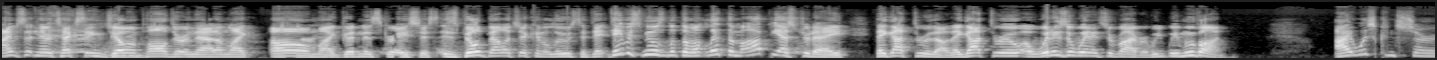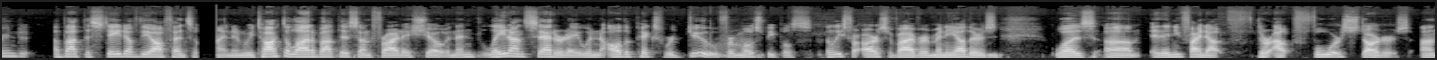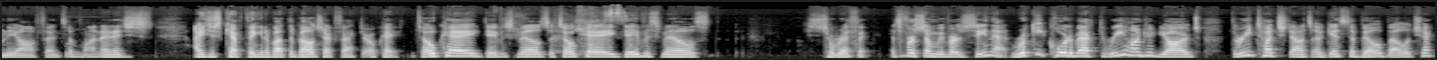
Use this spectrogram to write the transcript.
I'm sitting there texting Joe and Paul during that. I'm like, oh my goodness gracious, is Bill Belichick going to lose to da- Davis Mills? Lit them up, lit them up yesterday. They got through though. They got through. A win is a win in Survivor. We we move on. I was concerned about the state of the offensive line, and we talked a lot about this on Friday's show. And then late on Saturday, when all the picks were due for most people's, at least for our survivor and many others, was um, and then you find out they're out four starters on the offensive line, Mhm. and I just. I just kept thinking about the Belichick factor. Okay, it's okay, Davis Mills. It's okay, Yes. Davis Mills. It's terrific. That's the first time we've ever seen that. Rookie quarterback, 300 yards, three touchdowns against a Bill Belichick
